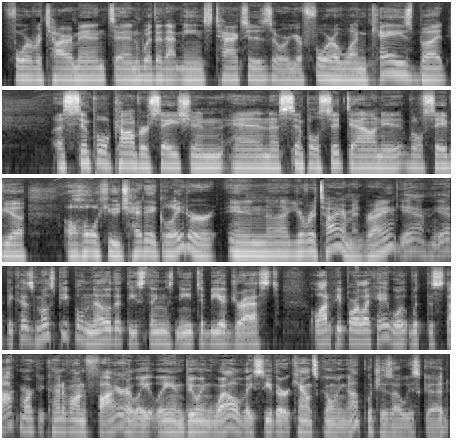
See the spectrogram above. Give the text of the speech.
for retirement and whether that means taxes or your 401ks but a simple conversation and a simple sit down it will save you a whole huge headache later in uh, your retirement, right? Yeah, yeah, because most people know that these things need to be addressed. A lot of people are like, hey, well, with the stock market kind of on fire lately and doing well, they see their accounts going up, which is always good.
